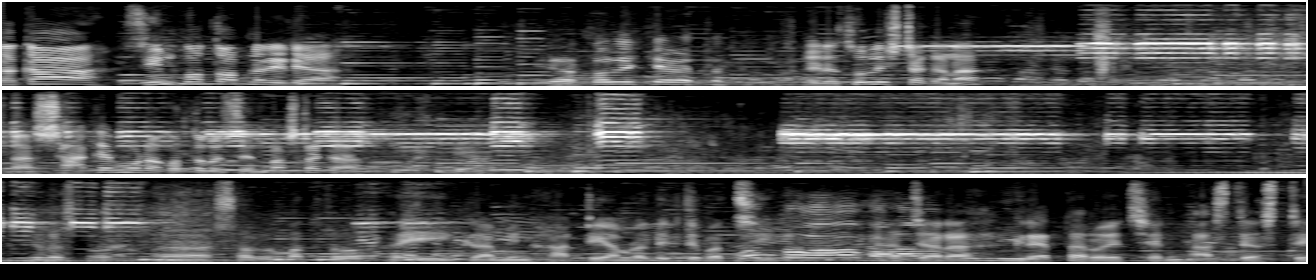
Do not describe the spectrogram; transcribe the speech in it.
কাকা সিম কত আপনার এটা? এটা চল্লিশ টাকা এটা চল্লিশ টাকা না? আর শাকের মোটা কত বেছেন পাঁচ টাকা। সবেমাত্র এই গ্রামীণ হাটে আমরা দেখতে পাচ্ছি যারা ক্রেতা রয়েছেন আস্তে আস্তে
